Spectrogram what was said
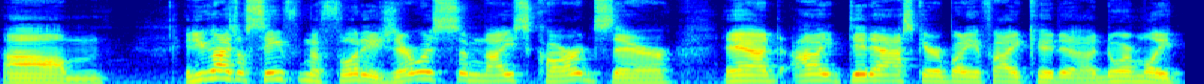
Um, and you guys will see from the footage, there was some nice cards there. And I did ask everybody if I could uh, normally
